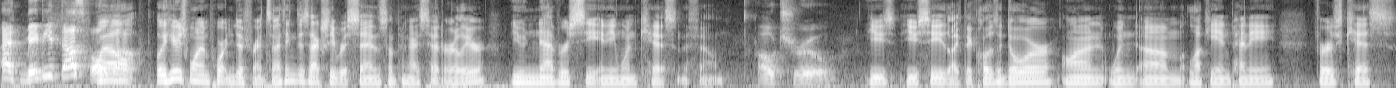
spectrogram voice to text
maybe it does hold well, up. well, here's one important difference. and I think this actually rescinds something I said earlier. You never see anyone kiss in the film. Oh, true. You you see like they close the door on when um, Lucky and Penny first kiss,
